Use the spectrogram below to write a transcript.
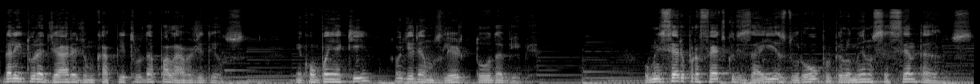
da leitura diária de um capítulo da Palavra de Deus. Me acompanhe aqui, onde iremos ler toda a Bíblia. O ministério profético de Isaías durou por pelo menos 60 anos.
